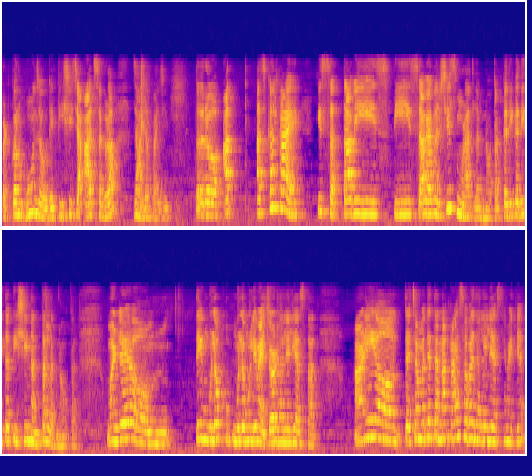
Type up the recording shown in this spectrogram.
पटकन होऊन जाऊ दे. तिशीच्या आत सगळं झालं पाहिजे. तर आत आजकाल काय आहे की सत्तावीस तीसाव्या वर्षीच मुळात लग्न होतात. कधी कधी तर तिशी नंतर लग्न होतात. म्हणजे अं, ते मुलं खूप मुलं मुली मॅच्युअर झालेली असतात. आणि त्याच्यामध्ये त्यांना काय सवय झालेली असते माहिती आहे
